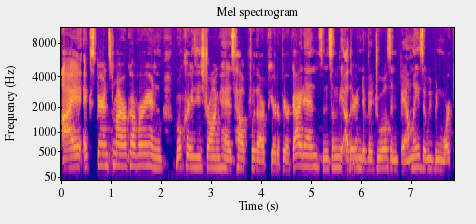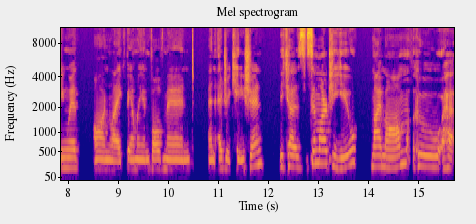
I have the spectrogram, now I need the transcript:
I experienced in my recovery and Mo Crazy Strong has helped with our peer to peer guidance and some of the other individuals and families that we've been working with on like family involvement and education. Because similar to you, my mom, who ha-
